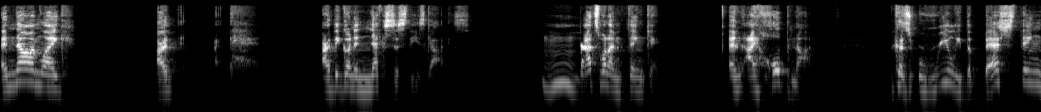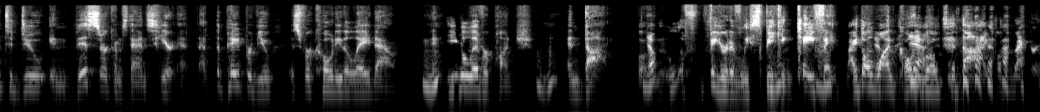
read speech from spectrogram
And now I'm like, are are they going to nexus these guys? Mm. That's what I'm thinking. And I hope not. Because really, the best thing to do in this circumstance here at, at the pay per view is for Cody to lay down Mhm. and eat a liver punch Mhm. and die. Well, Yep. Mm-hmm. figuratively speaking, kayfabe. I don't Yeah. want Cody Yeah. Rhodes to die for the record.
